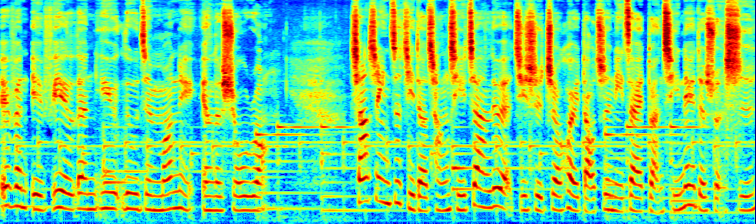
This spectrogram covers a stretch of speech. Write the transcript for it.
even if it l e n d you losing money in the short run。相信自己的长期战略，即使这会导致你在短期内的损失。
